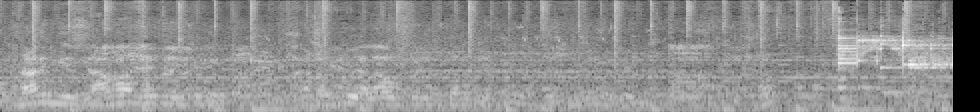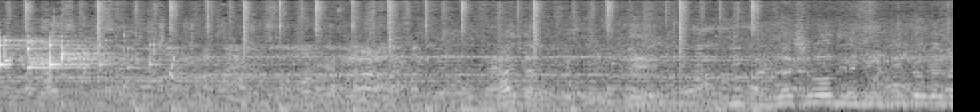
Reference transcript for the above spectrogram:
ఒకసారి మీరు గ్రామాల్లో ఆ డబ్బు ఎలా ఉపయోగిస్తారో చెప్పి ఈ పది లక్షలు దీనికి వడ్డీతో కలిసి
